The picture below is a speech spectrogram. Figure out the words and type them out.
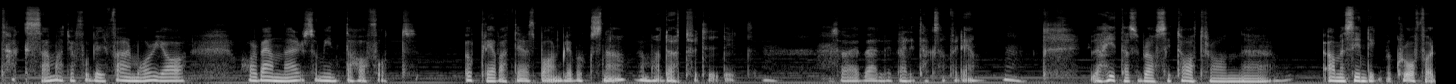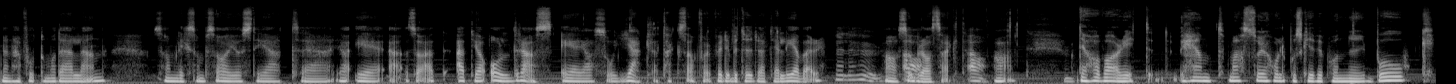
tacksam att jag får bli farmor. Jag har vänner som inte har fått uppleva att deras barn blev vuxna. De har dött för tidigt. Så jag är väldigt, väldigt tacksam för det. Mm. Jag hittade så bra citat från eh, ja, men Cindy Crawford, den här fotomodellen. Som liksom sa just det att, eh, jag är, alltså att, att jag åldras är jag så jäkla tacksam för. För det betyder att jag lever. Eller hur? Ja, så bra sagt. Ja. Ja. Det har varit, hänt massor. Jag håller på att skriva på en ny bok.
